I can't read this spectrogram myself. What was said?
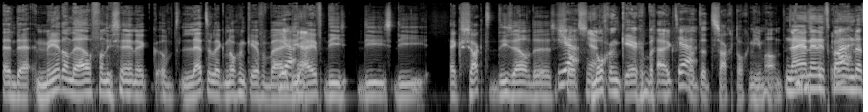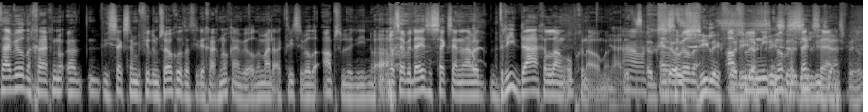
En de, meer dan de helft van die scène komt letterlijk nog een keer voorbij. Ja. Die, Ja. Hij heeft die, die, die exact diezelfde shots Ja. nog een keer gebruikt. Ja. Want dat zag toch niemand. Nou ja, nee, dit kwam Maar- omdat hij wilde graag... nog- eh, die seksscène beviel hem zo goed dat hij er graag nog een wilde. Maar de actrice wilde absoluut niet nog. Want ze hebben deze seksscène namelijk drie dagen lang opgenomen. Ja, dit is mijn ook. En zo zielig voor die absoluut niet actrice nog een die Lisa speelt. Maar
